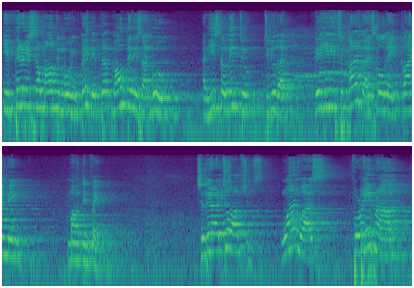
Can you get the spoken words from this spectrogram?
if there is no mountain moving faith, if that mountain is not moved, and he still needs to, to do that, then he needs to climb that. It's called a climbing mountain faith. So there are two options. One was for Abraham,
